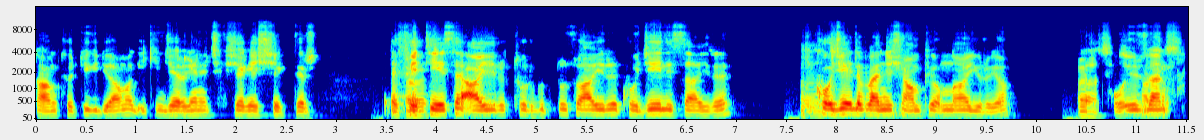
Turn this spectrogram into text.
tam kötü gidiyor ama ikinci yarı gene çıkışa geçecektir. E, Fethiye'si ayrı, Turgutlu'su ayrı, Kocaeli'si ayrı. Evet. Kocaeli bence şampiyonluğa yürüyor. Evet. O yüzden Haklısın.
